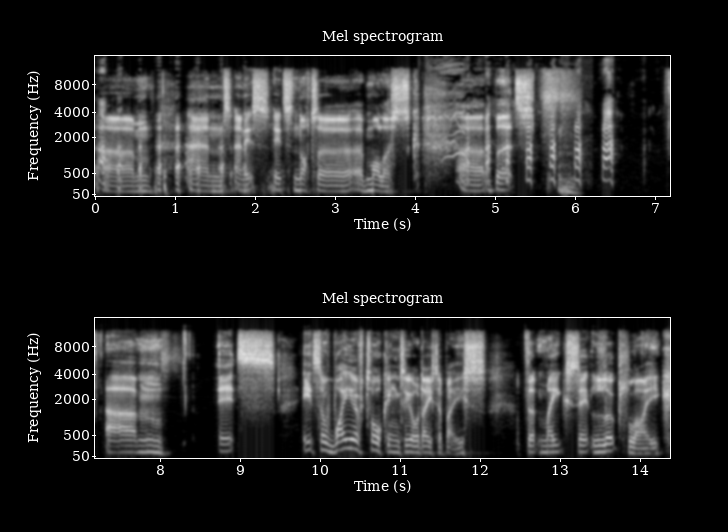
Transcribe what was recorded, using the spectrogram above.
um, and and it's it's not a, a mollusk, uh, but um, it's it's a way of talking to your database that makes it look like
